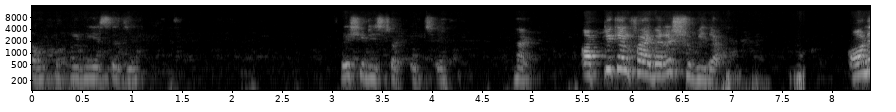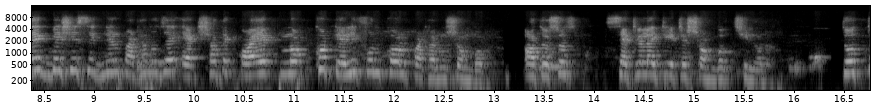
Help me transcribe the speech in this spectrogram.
আমাকে প্রিভিয়াসে যে বেশি ডিস্টার্ব করছে। হ্যাঁ অপটিক্যাল ফাইবারের সুবিধা। অনেক বেশি সিগন্যাল পাঠানো যায়, একসাথে কয়েক লক্ষ টেলিফোন কল পাঠানো সম্ভব। অথচ স্যাটেলাইট এটা সম্ভব ছিল না। তথ্য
